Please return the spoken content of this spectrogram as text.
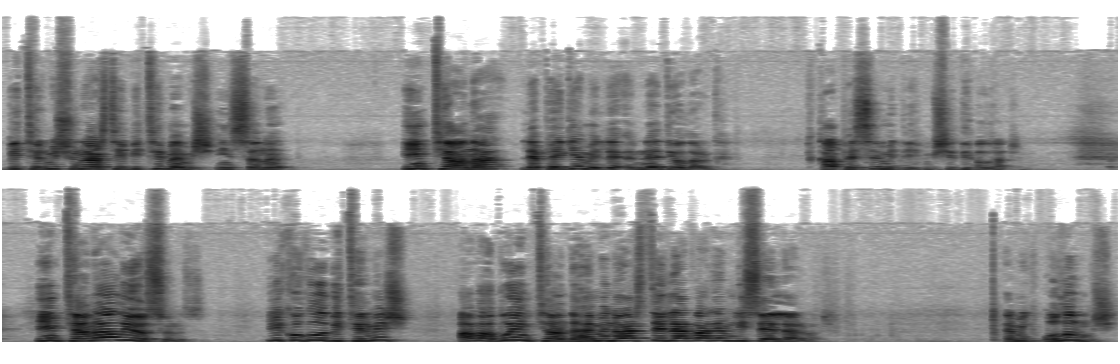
bitirmiş, üniversiteyi bitirmemiş insanı imtihana LPG mi, le- ne diyorlar? KPSS mi diye bir şey diyorlar. İmtihanı alıyorsunuz. İlkokulu bitirmiş ama bu imtihanda hem üniversiteler var hem liseler var. Hem olurmuş.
